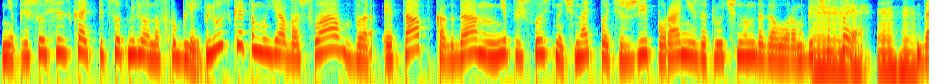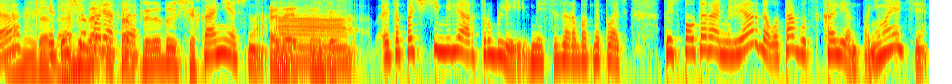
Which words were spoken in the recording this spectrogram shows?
мне пришлось искать 500 миллионов рублей. Плюс к этому я вошла в этап, когда мне пришлось начинать платежи по ранее заключенным договорам ГЧП. Mm-hmm, mm-hmm, да? Mm-hmm, да? Это да. еще порядка... предыдущих Конечно. Хозяйственников. А, это почти миллиард рублей вместе с заработной платой. То есть полтора миллиарда вот так вот с колен, понимаете?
